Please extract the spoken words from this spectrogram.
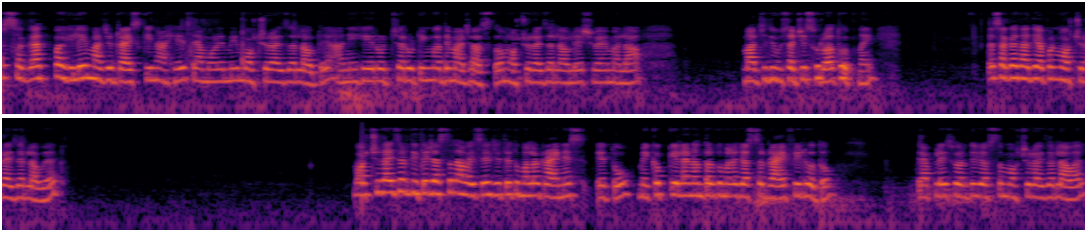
सगळ्यात पहिले माझे ड्राय स्किन आहे त्यामुळे मी मॉइश्चरायझर लावते. आणि हे रोजच्या रुटीनमध्ये माझ्या असतं. मॉइश्चरायझर लावल्याशिवाय मला माझी दिवसाची सुरुवात होत नाही. तर सगळ्यात आधी आपण मॉइश्चरायझर लावूयात. मॉइश्चरायझर तिथे जास्त लावायचं आहे जिथे तुम्हाला ड्रायनेस येतो मेकअप केल्यानंतर तुम्हाला जास्त ड्राय फील होतं त्या प्लेसवरती जास्त मॉइश्चरायझर लावाल.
